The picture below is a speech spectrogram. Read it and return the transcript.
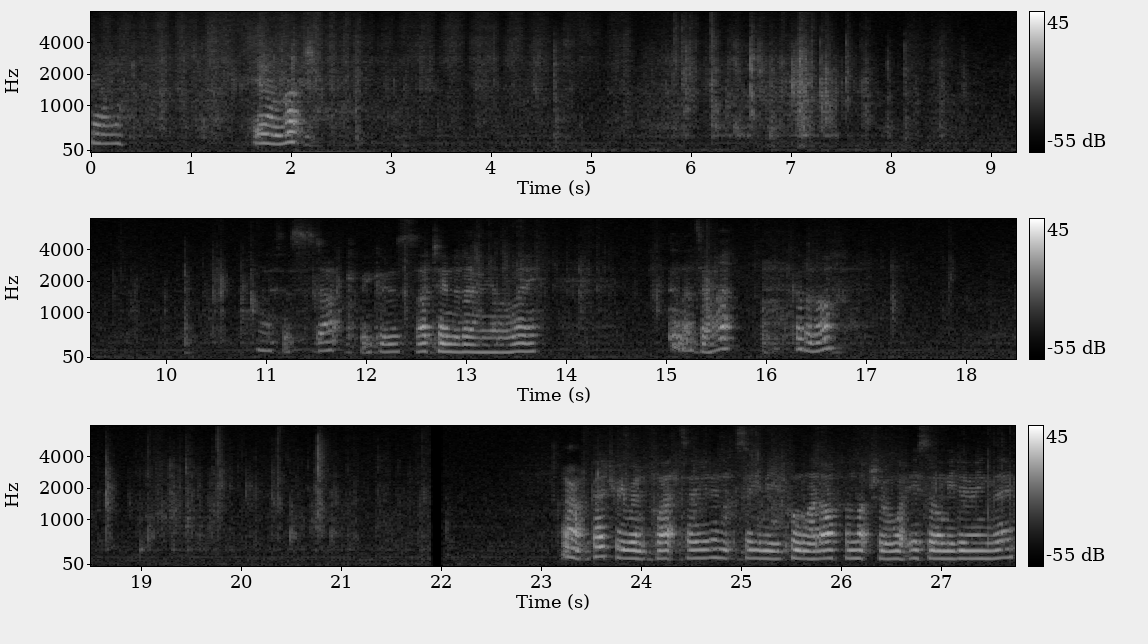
really doing much. This is stuck because I turned it over the other way. And that's alright. Got it off. Alright, battery went flat so you didn't see me pull that off. I'm not sure what you saw me doing there.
